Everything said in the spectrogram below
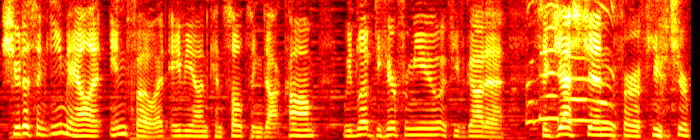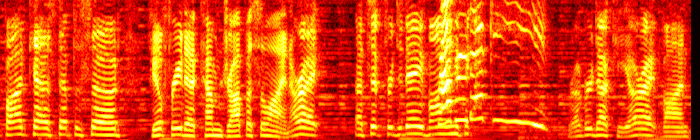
shoot us an email at info at avionconsulting.com. We'd love to hear from you. If you've got a suggestion for a future podcast episode, feel free to come drop us a line. All right, that's it for today, Vaughn. Rubber anything- ducky! Rubber ducky. All right, Vaughn.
